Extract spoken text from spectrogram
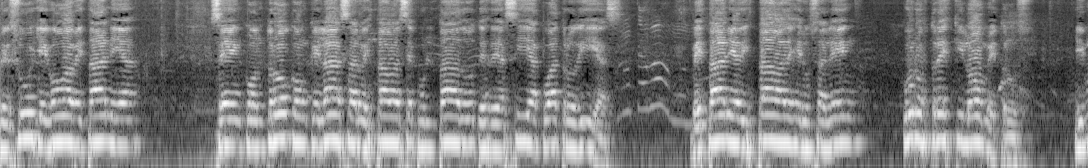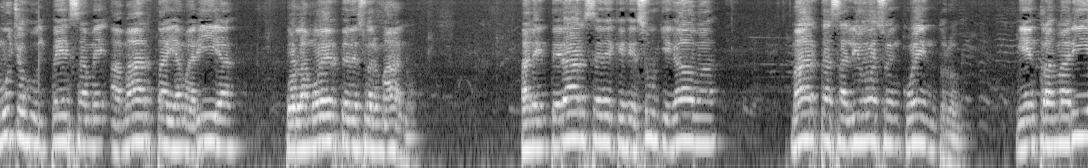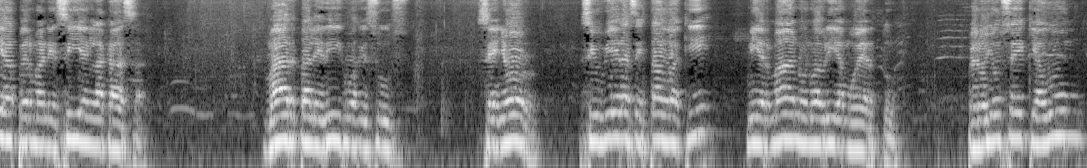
Jesús llegó a Betania, se encontró con que Lázaro estaba sepultado desde hacía cuatro días. Betania distaba de Jerusalén unos tres kilómetros, y muchos pésame a Marta y a María por la muerte de su hermano. Al enterarse de que Jesús llegaba, Marta salió a su encuentro, mientras María permanecía en la casa. Marta le dijo a Jesús, Señor, si hubieras estado aquí, mi hermano no habría muerto. Pero yo sé que aún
